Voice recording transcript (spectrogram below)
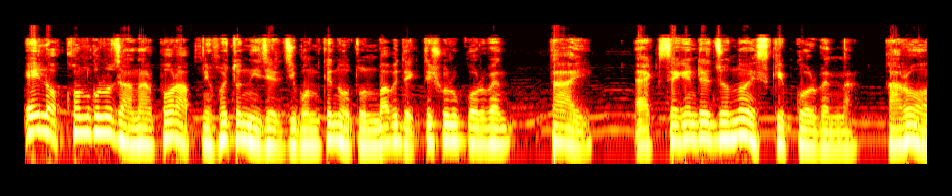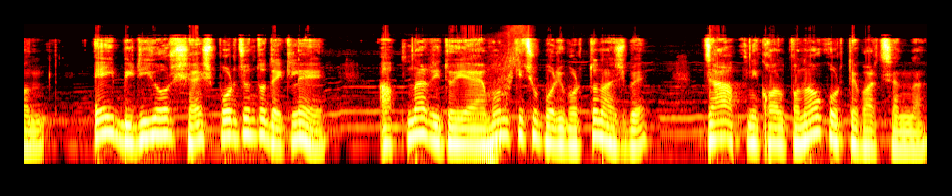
এই লক্ষণগুলো জানার পর আপনি হয়তো নিজের জীবনকে নতুনভাবে দেখতে শুরু করবেন। তাই এক সেকেন্ডের জন্য স্কিপ করবেন না। কারণ এই ভিডিওর শেষ পর্যন্ত দেখলে আপনার হৃদয়ে এমন কিছু পরিবর্তন আসবে যা আপনি কল্পনাও করতে পারছেন না।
